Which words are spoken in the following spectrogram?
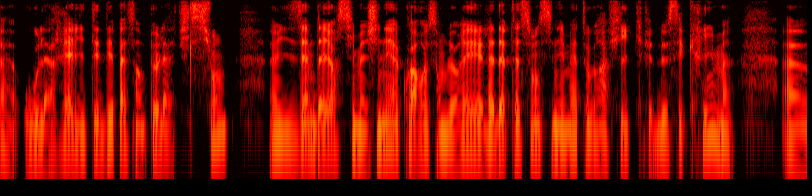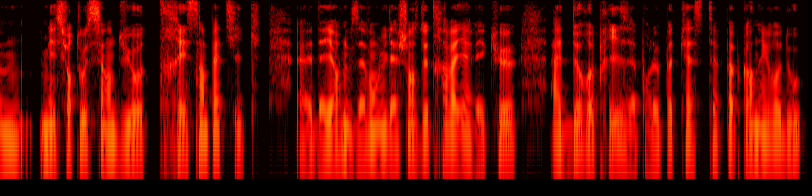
euh, où la réalité dépasse un peu la fiction. Euh, ils aiment d'ailleurs s'imaginer à quoi ressemblerait l'adaptation cinématographique de ces crimes. Euh, mais surtout, c'est un duo très sympathique. D'ailleurs, nous avons eu la chance de travailler avec eux à deux reprises pour le podcast Popcorn et Gredou.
